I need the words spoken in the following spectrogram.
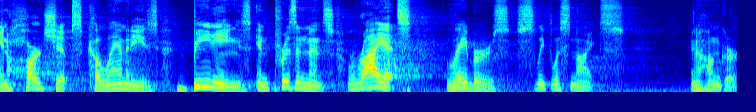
in hardships, calamities, beatings, imprisonments, riots, labors, sleepless nights, and hunger.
